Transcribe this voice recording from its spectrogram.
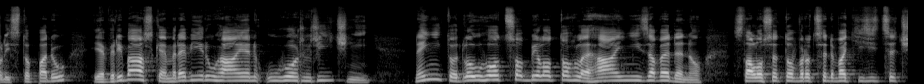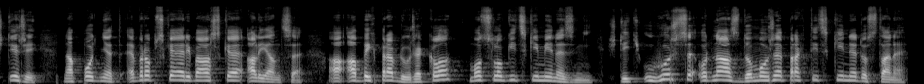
listopadu je v rybářském revíru hájen úhoř říční. Není to dlouho, co bylo tohle hájení zavedeno. Stalo se to v roce 2004 na podnět Evropské rybářské aliance. A abych pravdu řekl, moc logicky mi nezní. Vždyť úhoř se od nás do moře prakticky nedostane.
